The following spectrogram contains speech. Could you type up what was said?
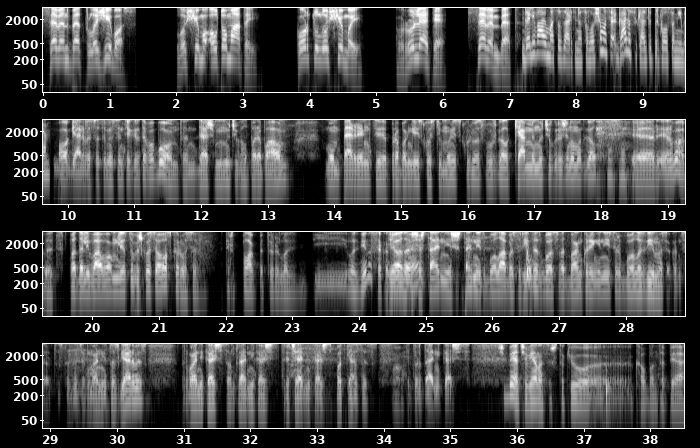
7bet lažybos, lošimo automatai, kortų lošimai, ruletė, 7bet. Dalyvavimas azartiniuose lošimuose gali sukelti priklausomybę. O gervėse mes ant tiek ir te pabuvom, ten 10 minučių gal parepavom, buvom perrengti prabangiais kostiumais, kuriuos už gal kem minučių gražinom atgal. Ir, ir va, bet padalyvavom lietuviškose Oskaruose. Ir plauk, bet turi lasdy... lasdynuose, kad... Jo, dar šeštadienį, šeštadienį tai buvo labas rytas, buvo Svetbanko renginys ir buvo lasdynuose koncertas. Tada sekmanį tos gervės, pirmadienį kažkas, antradienį kažkas, trečiadienį kažkas podcastas, ketvirtadienį kažkas. Šiaip beje, čia vienas iš tokių, kalbant apie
